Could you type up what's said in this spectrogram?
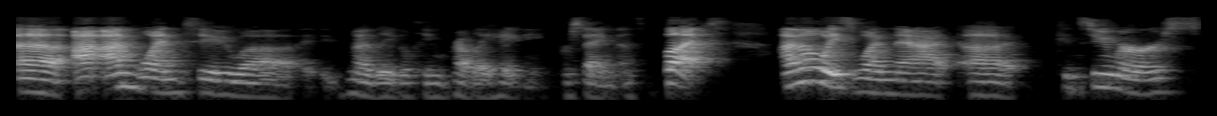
uh, I, am one to, uh, my legal team probably hate me for saying this, but I'm always one that, uh, consumers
